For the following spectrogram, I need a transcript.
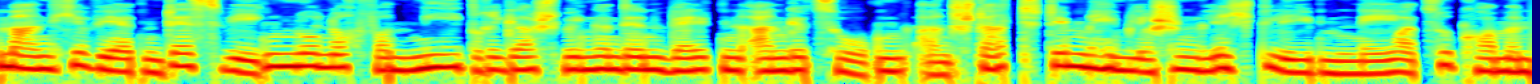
Manche werden deswegen nur noch von niedriger schwingenden Welten angezogen anstatt dem himmlischen Lichtleben näher zu kommen,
